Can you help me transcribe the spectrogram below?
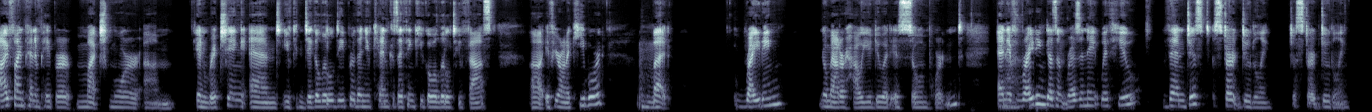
I find pen and paper much more um, enriching and you can dig a little deeper than you can because I think you go a little too fast uh, if you're on a keyboard. Mm-hmm. But writing, no matter how you do it, is so important. And yeah. if writing doesn't resonate with you, then just start doodling. Just start doodling.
